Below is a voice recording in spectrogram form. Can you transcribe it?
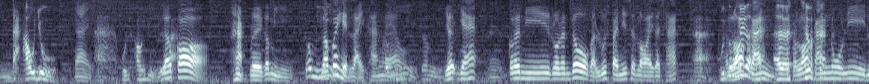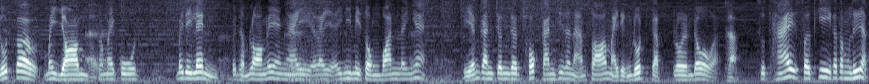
อืม แต่เอาอยู่ใช่อ่าคุณเอาอยู่หรือแล้วเปาก็หักเลยก็มี ก็มีเราก็เห็นหลายครั้งก็แล้วมีก็มีเยอะแยะ เออกรณีโรนัลโดกับลุสแฟนนิสเตอรอยกับชัดอ่าคุณต้ทะองเลาะเลือกกันเออ ทะเลาะกันนู่นนี่ลุสก็ไม่ยอมเออทำไมกูไม่ได้เล่นเออเป็นสำรองได้ยังไงเอออ อะไรไอ้นี่ไม่ส่งบอลอะไรเงี้ยเถียงกันจนจะชกกันที่สนามซ้อมหมายถึงลุสกับโรนัลโดอะครับ สุดท้ายเฟอร์กี้ก็ต้องเลือก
